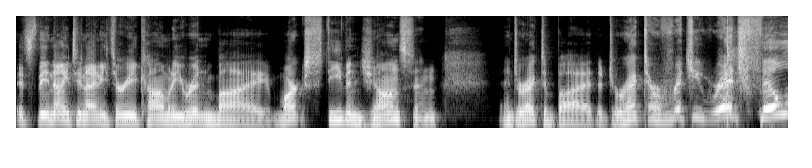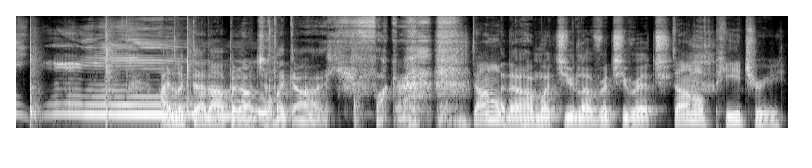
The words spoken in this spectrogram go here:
it's the 1993 comedy written by Mark Steven Johnson and directed by the director Richie Rich. Fil, I looked that up and I was just like, ah, you fucker. Donald, I know how much you love Richie Rich. Donald Petrie.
